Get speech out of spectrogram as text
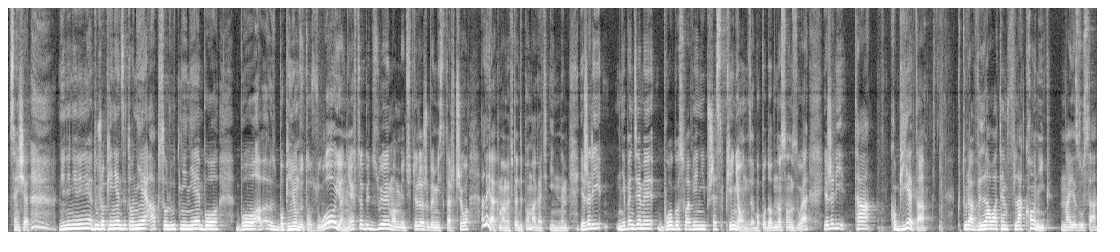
W sensie, nie, nie, nie, nie, nie, dużo pieniędzy to nie, absolutnie nie, bo, bo, bo pieniądze to zło, ja nie chcę być zły, mam mieć tyle, żeby mi starczyło, ale jak mamy wtedy pomagać innym? Jeżeli nie będziemy błogosławieni przez pieniądze, bo podobno są złe, jeżeli ta kobieta, która wylała ten flakonik na Jezusa,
